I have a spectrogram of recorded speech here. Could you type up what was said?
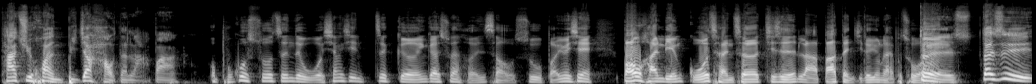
他去换比较好的喇叭。哦，不过说真的，我相信这个应该算很少数吧，因为现在包含连国产车，其实喇叭等级都用的还不错啊。对，但是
